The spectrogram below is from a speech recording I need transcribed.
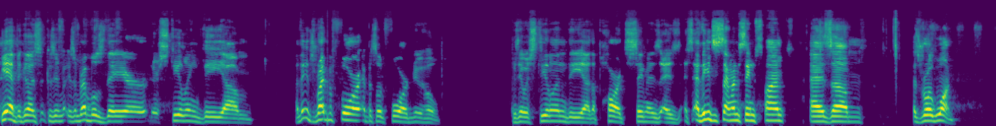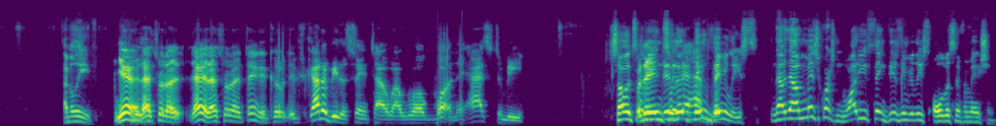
Yeah, because because in, in Rebels they're they're stealing the um I think it's right before episode four, New Hope. Because they were stealing the uh, the parts, same as as I think it's the same around the same time as um as Rogue One. I believe. Yeah, that's what I. Yeah, that's what I think. It could. It's got to be the same time about Rogue One. It has to be. So it's But I they- mean, so they, they they, they released now. Now, Mitch, question: Why do you think Disney released all this information?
